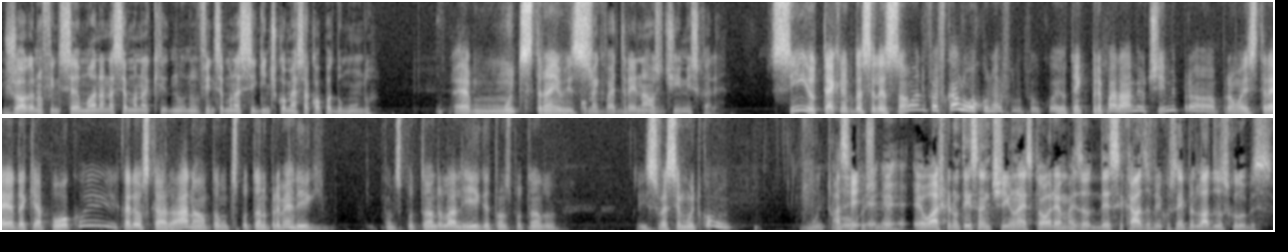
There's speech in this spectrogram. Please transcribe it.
joga no fim de semana, na semana que no, no fim de semana seguinte começa a Copa do Mundo? É muito estranho isso. Como é que vai treinar os times, cara? Sim, o técnico da seleção ele vai ficar louco, né? Eu tenho que preparar meu time para uma estreia daqui a pouco e cadê os caras? Ah, não, estão disputando Premier League, estão disputando La Liga, estão disputando. Isso vai ser muito comum. Muito Assim, louco isso eu, mesmo. eu acho que não tem santinho na história, mas eu, nesse caso eu fico sempre do lado dos clubes,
